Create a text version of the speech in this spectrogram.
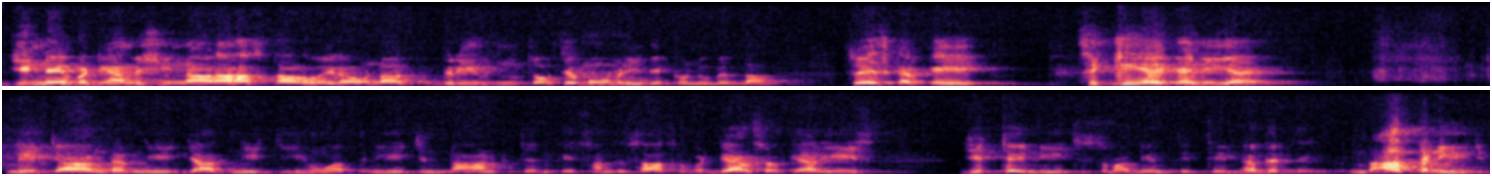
ਜਿੰਨੇ ਵੱਡੀਆਂ ਮਸ਼ੀਨਾਂ ਵਾਲਾ ਹਸਪਤਾਲ ਹੋਏਗਾ, ਉਹਨਾਂ ਗਰੀਬ ਨੂੰ ਤਾਂ ਉੱਥੇ ਮੂੰਹ ਵੀ ਨਹੀਂ ਦੇਖਣ ਨੂੰ ਮਿਲਦਾ। ਸੋ ਇਸ ਕਰਕੇ ਸਿੱਖੀ ਇਹ ਕਹਿੰਦੀ ਹੈ, ਨੀਚਾ ਅੰਦਰ ਨੀਚਾ ਨੀਚੀ ਹੂੰ ਅਤ ਨੀਚ ਨਾਨਕ ਚਿੰਨ ਕੇ ਸੰਗ ਸਾਥ ਵੱਡਿਆਂ ਸੋ ਕਿਆ ਰੀਸ, ਜਿੱਥੇ ਨੀਚ ਸਮਾਨੇ ਤਿੱਥੇ ਨਦਰ ਦੇ, ਅਤ ਨੀਚ।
